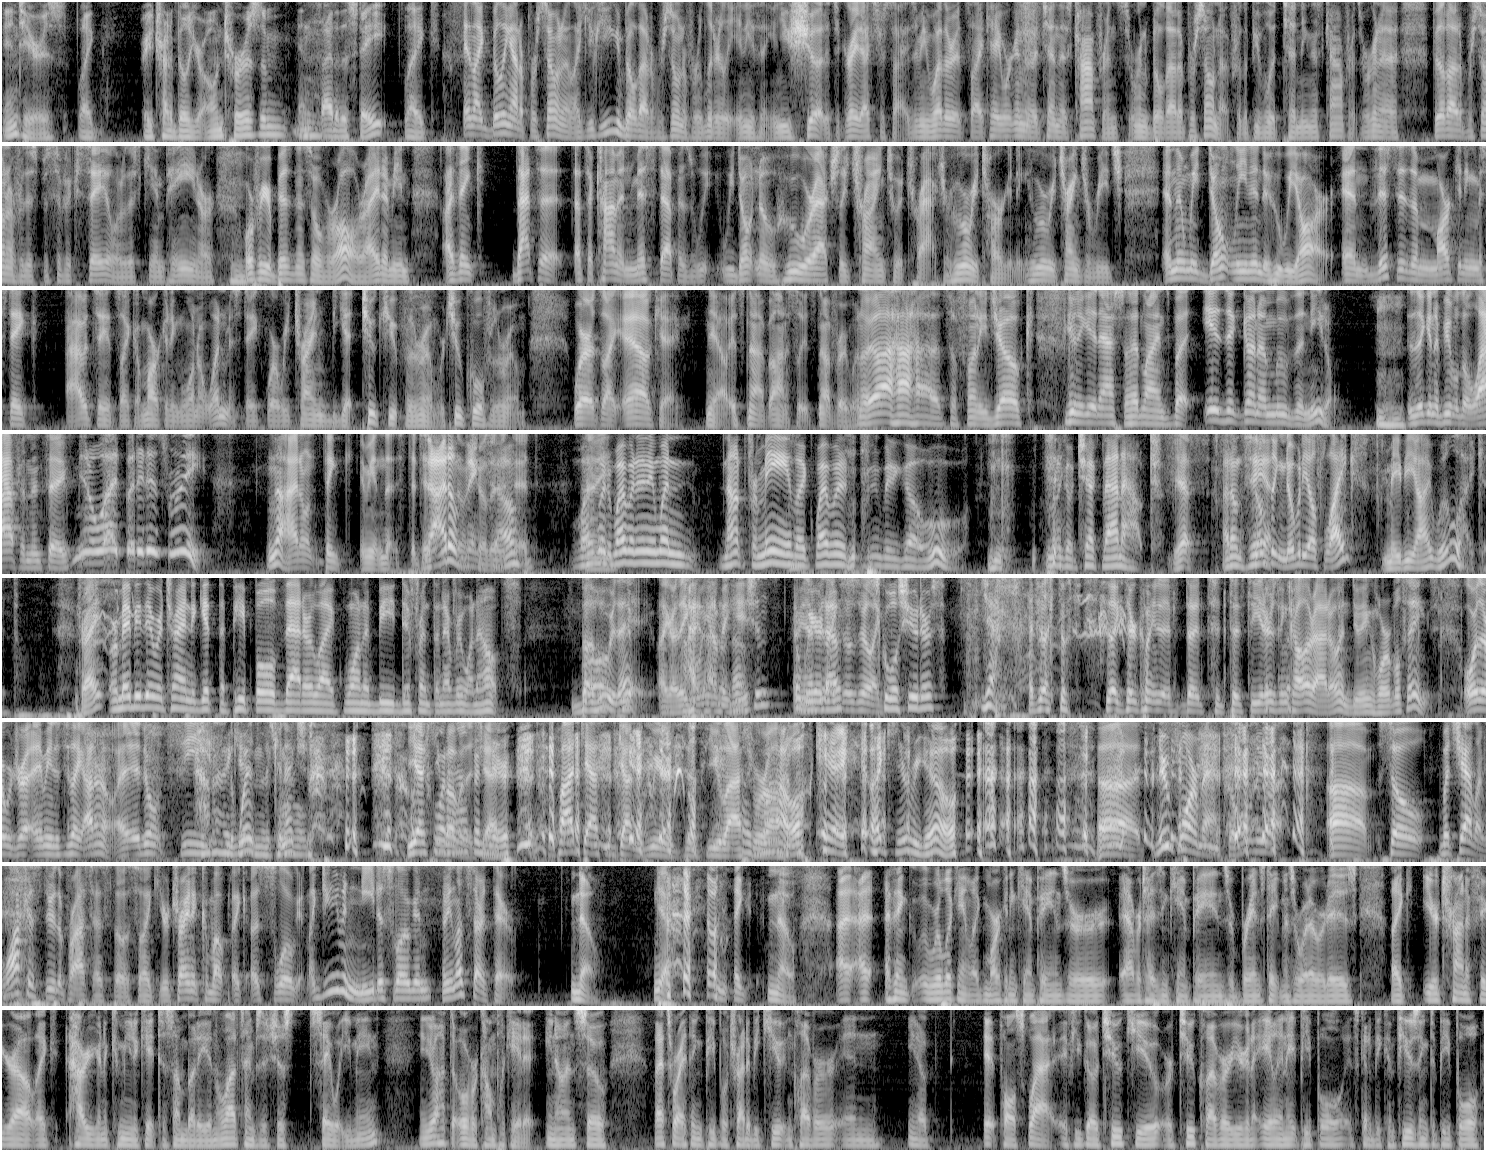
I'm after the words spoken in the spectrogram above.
Is like, are you trying to build your own tourism inside of the state? Like, and like building out a persona, like you, you can build out a persona for literally anything, and you should. It's a great exercise. I mean, whether it's like, hey, we're going to attend this conference, we're going to build out a persona for the people attending this conference. We're going to build out a persona for this specific sale or this campaign, or hmm. or for your business overall, right? I mean, I think that's a that's a common misstep is we we don't know who we're actually trying to attract or who are we targeting, who are we trying to reach, and then we don't lean into who we are. And this is a marketing mistake I would say it's like a marketing 101 mistake where we try and be, get too cute for the room. We're too cool for the room. Where it's like, yeah, okay. You know, it's not, honestly, it's not for everyone. Like, ah, ha, ha, that's a funny joke. It's going to get national headlines, but is it going to move the needle? Is it going to be able to laugh and then say, you know what, but it is for me? No, I don't think, I mean, the statistics I don't think show so. that it did. Why I would why would anyone not for me? Like why would anybody go ooh? I'm gonna go check that out. Yes. I don't see it. something nobody else likes. Maybe I will like it. Right? Or maybe they were trying to get the people that are like want to be different than everyone else. But who are they? Like, are they going I on vacations? I mean, I like weirdos, those are like school shooters. Yeah, I feel like those, feel like they're going to the to, to theaters in Colorado and doing horrible things, or they were. dri- I mean, it's just like I don't know. I I don't see the in the connection. you got to keep up with it, Chad. The podcast has gotten weird since you last were wow, on. okay. like here we go. Uh, it's new format. It's new. Um, so, but Chad, like, walk us through the process though. So, like, you're trying to come up like a slogan. Like, do you even need a slogan? I mean, let's start there. No. Yeah. like no. I, I i think we're looking at like marketing campaigns or advertising campaigns or brand statements or whatever it is. Like you're trying to figure out like how you're going to communicate to somebody and a lot of times it's just say what you mean and you don't have to overcomplicate it you know? And so that's where i think people try to be cute and clever and you know it falls flat. If you go too cute or too clever you're going to alienate people it's going to be confusing to people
